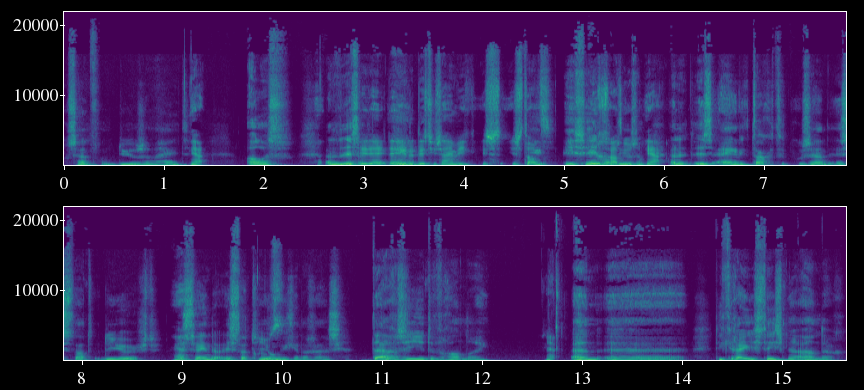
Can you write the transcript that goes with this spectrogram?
van duurzaamheid. Ja. Alles. En het is, de, de, de hele Design Week is, is dat. is helemaal Gaat- duurzaam. ja. En het is eigenlijk 80% is dat de jeugd. Ja. Dat zijn, is dat de jonge generatie. Daar zie je de verandering. Ja. En eh, die krijgen steeds meer aandacht.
